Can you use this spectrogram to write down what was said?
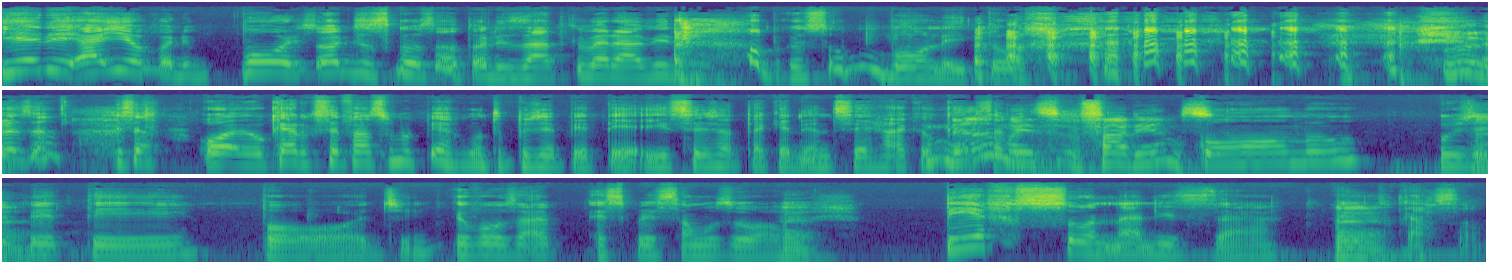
E ele, aí eu falei, pô, só um discurso autorizado, que maravilha. Não, porque eu sou um bom leitor. Ó, eu quero que você faça uma pergunta para o GPT. Aí você já está querendo encerrar, que eu quero Não, saber mas faremos. Como o GPT ah pode, eu vou usar a expressão usual, é. personalizar a é. educação.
